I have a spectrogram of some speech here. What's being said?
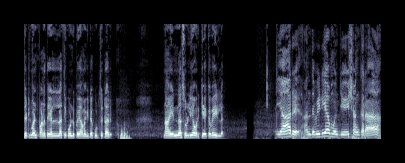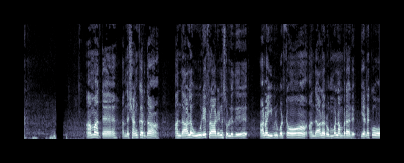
செட்டில்மெண்ட் பணத்தை எல்லாத்தையும் கொண்டு போய் அவன்கிட்ட கொடுத்துட்டாரு. நான் என்ன சொல்லி அவர் கேட்கவே இல்லை. யாரு? அந்த விடியா மூஞ்சி சங்கரா? ஆமாத்த அந்த சங்கர் தான். அந்த ஆளை ஊரே ஃப்ராடுன்னு சொல்லுது. ஆனால் இவர் மட்டும் அந்த ஆளை ரொம்ப நம்புறாரு. எனக்கும்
